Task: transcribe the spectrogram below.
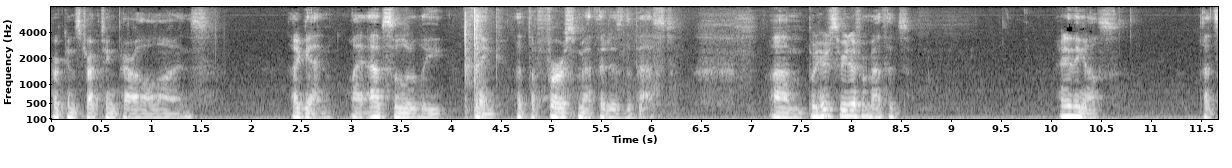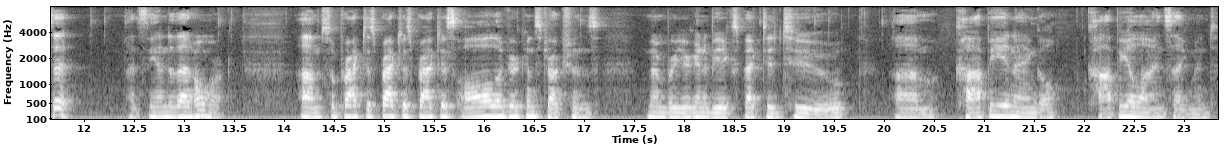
for constructing parallel lines. Again, I absolutely think that the first method is the best. Um, but here's three different methods. Anything else? That's it. That's the end of that homework. Um, so practice, practice, practice all of your constructions. Remember, you're going to be expected to um, copy an angle, copy a line segment,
